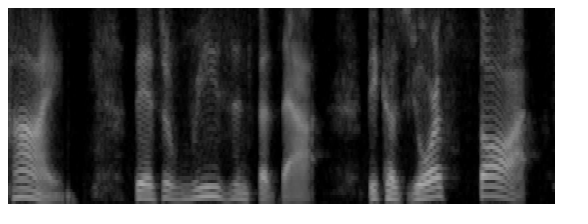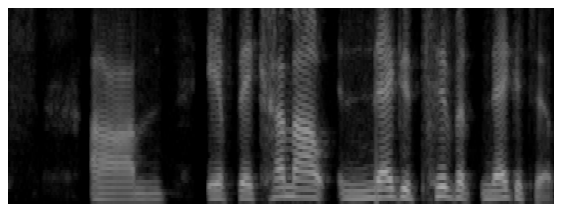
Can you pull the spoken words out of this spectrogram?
time. There's a reason for that because your thoughts, um, if they come out negative, negative,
